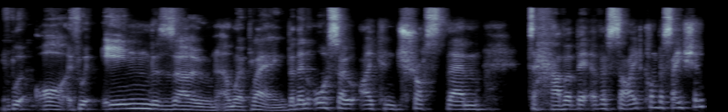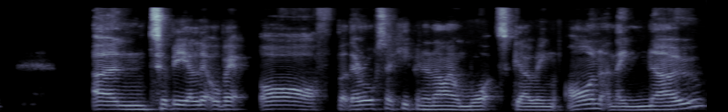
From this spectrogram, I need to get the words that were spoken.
if we're all, if we're in the zone and we're playing. But then also I can trust them to have a bit of a side conversation and to be a little bit off, but they're also keeping an eye on what's going on and they know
